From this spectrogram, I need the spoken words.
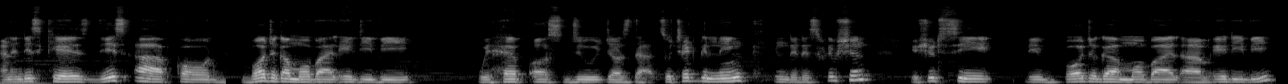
And in this case, this app called Bugjaeger Mobile ADB will help us do just that. So check the link in the description. You should see the Bugjaeger Mobile um, ADB,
